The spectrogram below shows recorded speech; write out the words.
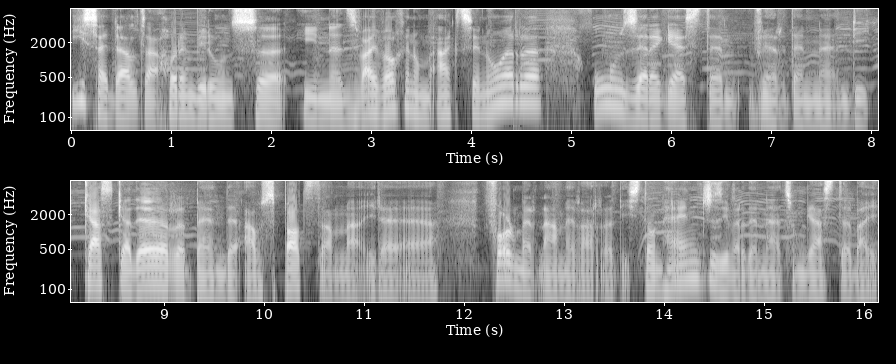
Inside Delta hören wir uns äh, in zwei Wochen um 18 Uhr. Unsere Gäste werden äh, die Cascadeur Band aus Potsdam. Ihre äh, former Name war die Stonehenge. Sie werden äh, zum Gast bei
